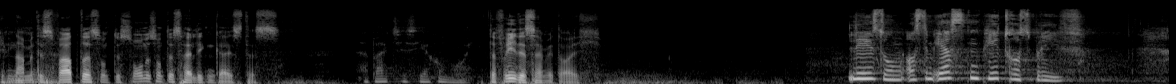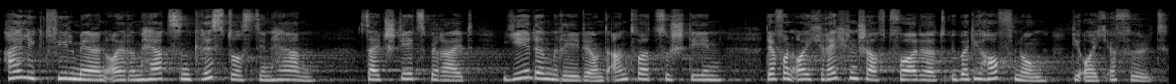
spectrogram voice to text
Im Namen des Vaters und des Sohnes und des Heiligen Geistes. Der Friede sei mit euch. Lesung aus dem ersten Petrusbrief. Heiligt vielmehr in eurem Herzen Christus, den Herrn. Seid stets bereit, jedem Rede und Antwort zu stehen, der von euch Rechenschaft fordert über die Hoffnung, die euch erfüllt.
